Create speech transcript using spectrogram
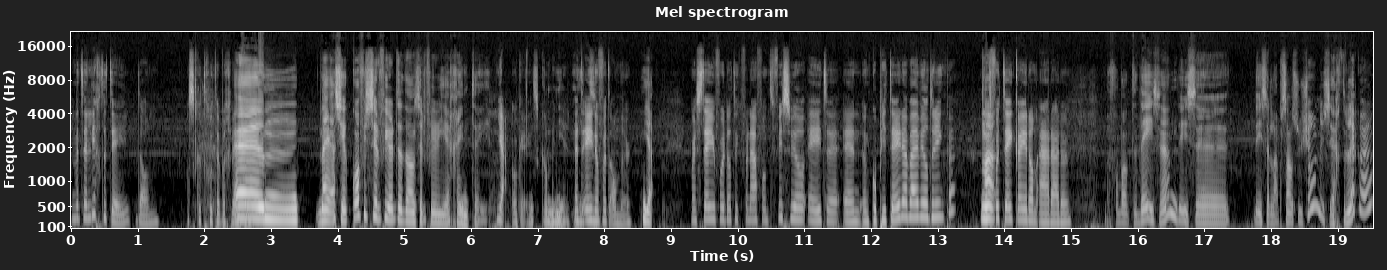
met een lichte thee dan. Als ik het goed heb begrepen. Um, nou ja, als je koffie serveert, dan serveer je geen thee. Ja, oké. Okay. Dat combineert Het een of het ander. Ja. Maar stel je voor dat ik vanavond vis wil eten en een kopje thee daarbij wil drinken. Wat voor thee kan je dan aanraden? Bijvoorbeeld deze. Deze, deze Lapsan Souchon is echt lekker.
